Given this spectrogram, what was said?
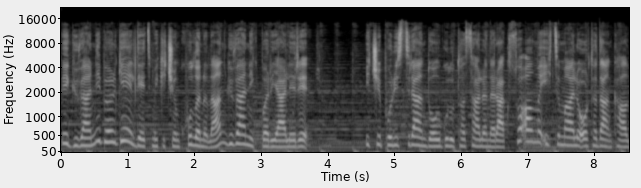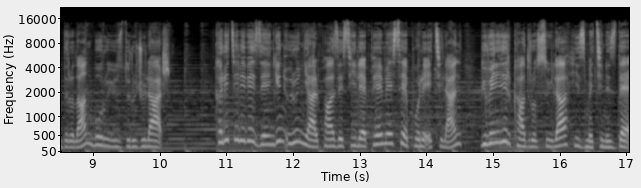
ve güvenli bölge elde etmek için kullanılan güvenlik bariyerleri. İçi polistiren dolgulu tasarlanarak su alma ihtimali ortadan kaldırılan boru yüzdürücüler. Kaliteli ve zengin ürün yelpazesiyle PMS polietilen güvenilir kadrosuyla hizmetinizde.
